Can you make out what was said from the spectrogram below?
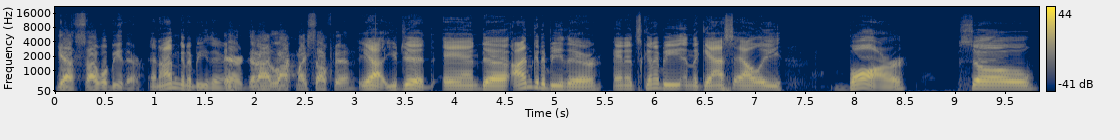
Yes, I will be there. And I'm going to be there. There. Did I lock myself in? Yeah, you did. And uh, I'm going to be there, and it's going to be in the Gas Alley Bar. So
